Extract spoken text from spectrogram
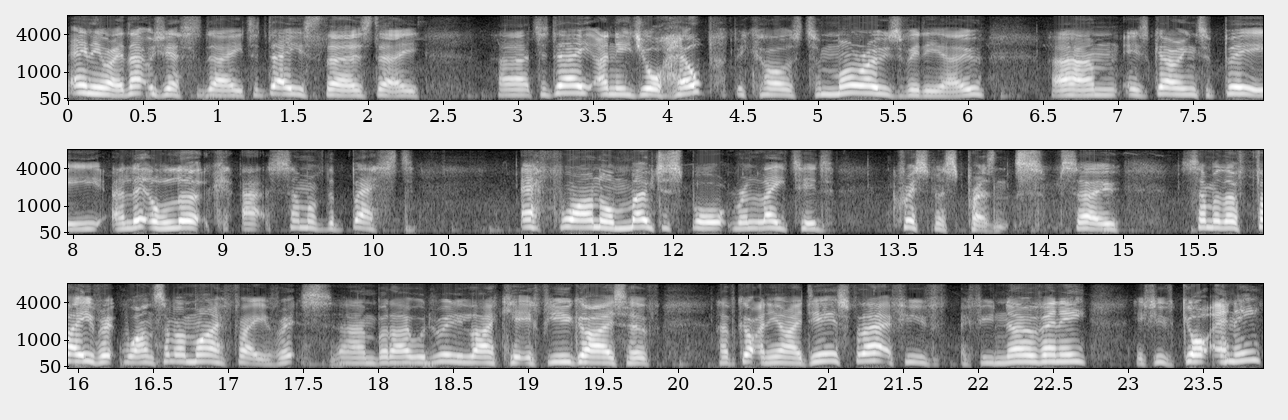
Anyway, that was yesterday. Today is Thursday. Uh, today I need your help because tomorrow's video um, is going to be a little look at some of the best F1 or motorsport related Christmas presents. So some of the favourite ones, some of my favourites, um, but I would really like it if you guys have, have got any ideas for that, if, you've, if you know of any, if you've got any,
